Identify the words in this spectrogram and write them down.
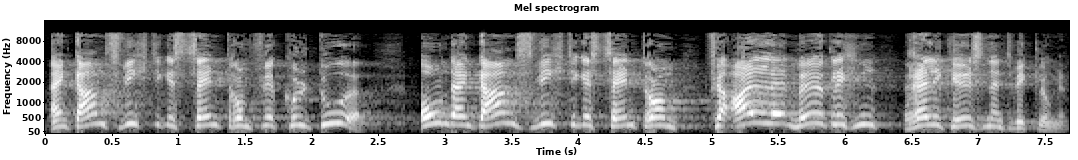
ein ganz wichtiges Zentrum für Kultur und ein ganz wichtiges Zentrum für alle möglichen religiösen Entwicklungen.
